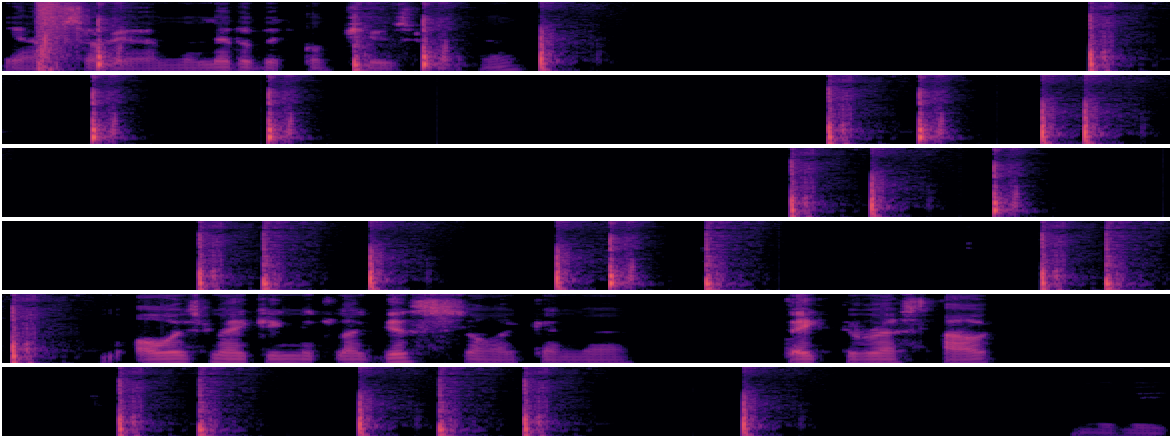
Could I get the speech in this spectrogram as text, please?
yeah, I'm sorry, I'm a little bit confused right now. always making it like this so I can uh, take the rest out. We need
